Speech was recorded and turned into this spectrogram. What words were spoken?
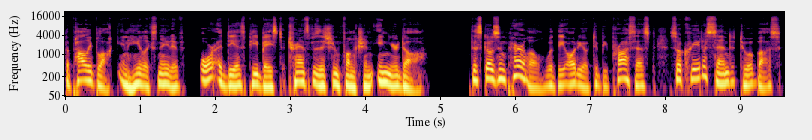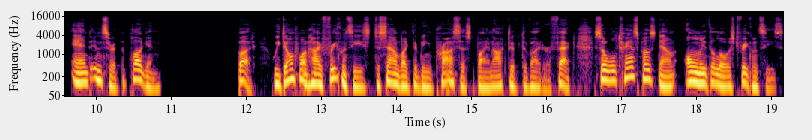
the Polyblock in Helix Native, or a DSP-based transposition function in your DAW. This goes in parallel with the audio to be processed, so create a send to a bus and insert the plugin. But we don't want high frequencies to sound like they're being processed by an octave divider effect, so we'll transpose down only the lowest frequencies.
